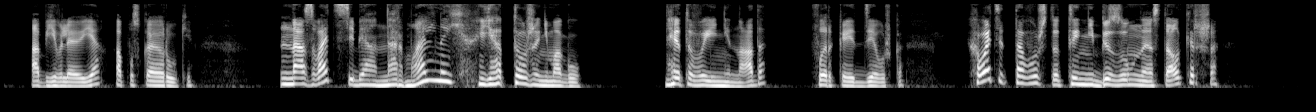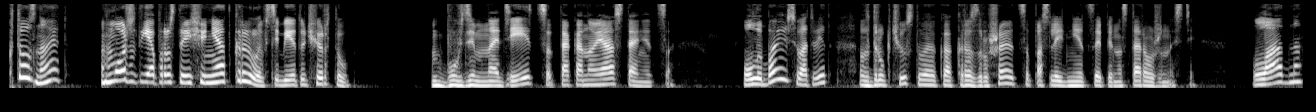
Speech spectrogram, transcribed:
— объявляю я, опуская руки — Назвать себя нормальной я тоже не могу. Этого и не надо, фыркает девушка. Хватит того, что ты не безумная сталкерша. Кто знает, может, я просто еще не открыла в себе эту черту. Будем надеяться, так оно и останется. Улыбаюсь в ответ, вдруг чувствуя, как разрушаются последние цепи настороженности. Ладно,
